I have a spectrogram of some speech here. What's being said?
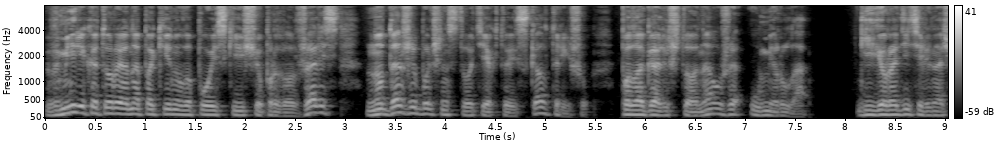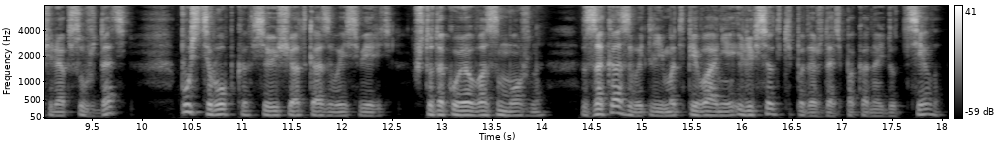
В мире, который она покинула, поиски еще продолжались, но даже большинство тех, кто искал Тришу, полагали, что она уже умерла. Ее родители начали обсуждать, пусть робко, все еще отказываясь верить, что такое возможно, заказывать ли им отпевание или все-таки подождать, пока найдут тело,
